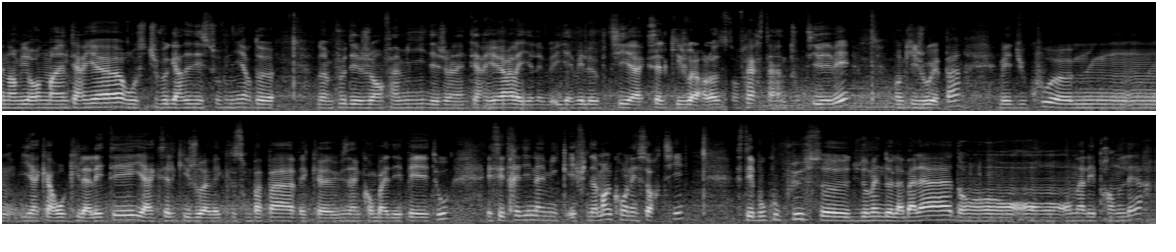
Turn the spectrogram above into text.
un environnement intérieur où si tu veux garder des souvenirs d'un peu des jeux en famille, des jeux à l'intérieur, là il y avait le petit Axel qui jouait, alors là son frère c'était un tout petit bébé, donc il jouait pas, mais du coup euh, il y a Caro qui l'allaitait, il y a Axel qui jouait avec son papa, avec euh, faisait un combat d'épée et tout, et c'est très dynamique. Et finalement quand on est sorti, c'était beaucoup plus du domaine de la balade, on, on allait prendre l'air.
